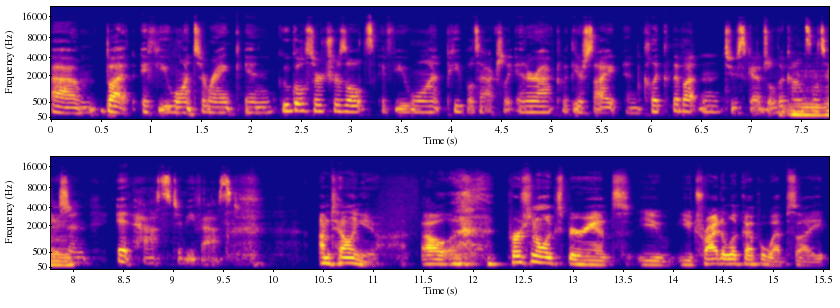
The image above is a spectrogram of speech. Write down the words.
Um, but if you want to rank in Google search results, if you want people to actually interact with your site and click the button to schedule the consultation, it has to be fast. I'm telling you, I'll, personal experience. You you try to look up a website,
